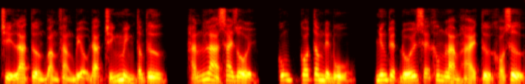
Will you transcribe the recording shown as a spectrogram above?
chỉ là tưởng bằng phẳng biểu đạt chính mình tâm tư, hắn là sai rồi, cũng có tâm đền bù, nhưng tuyệt đối sẽ không làm hài tử khó xử.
